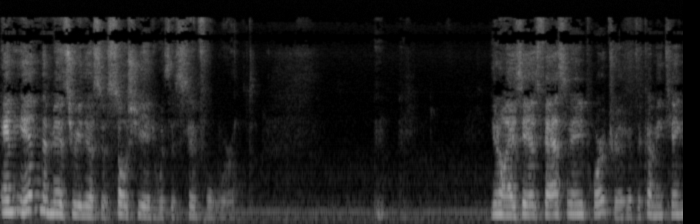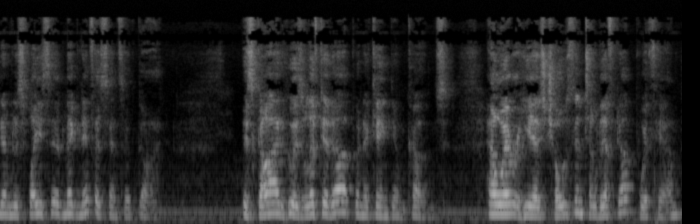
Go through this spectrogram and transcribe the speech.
and end the misery that's associated with the sinful world. You know, Isaiah's fascinating portrait of the coming kingdom displays the magnificence of God. It's God who is lifted up when the kingdom comes. However, he has chosen to lift up with him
